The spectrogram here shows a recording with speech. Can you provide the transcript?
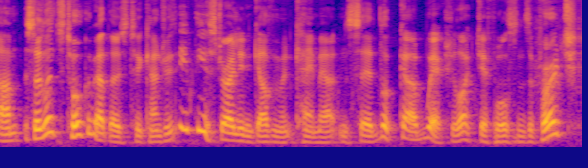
Um, so let's talk about those two countries. If the Australian government came out and said, look, uh, we actually like Jeff Wilson's approach.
